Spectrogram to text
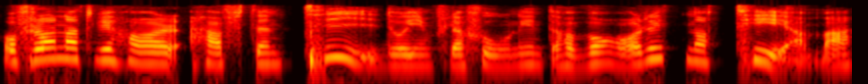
Och från att vi har haft en tid då inflation inte har varit något tema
